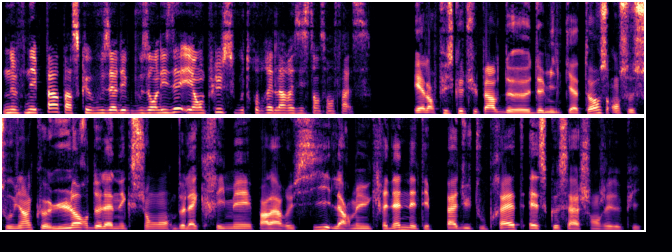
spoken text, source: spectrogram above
ne venez pas parce que vous allez vous enliser et en plus vous trouverez de la résistance en face. Et alors, puisque tu parles de 2014, on se souvient que lors de l'annexion de la Crimée par la Russie, l'armée ukrainienne n'était pas du tout prête. Est-ce que ça a changé depuis?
